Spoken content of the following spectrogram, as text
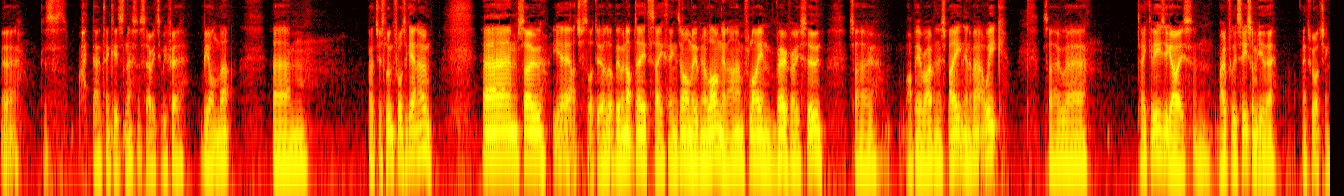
yeah, because I don't think it's necessary. To be fair, beyond that, um, but just looking forward to getting home. Um, so yeah, I just thought I'd do a little bit of an update, say things are moving along, and I'm flying very very soon. So I'll be arriving in Spain in about a week. So uh, take it easy, guys, and hopefully see some of you there. Thanks for watching.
